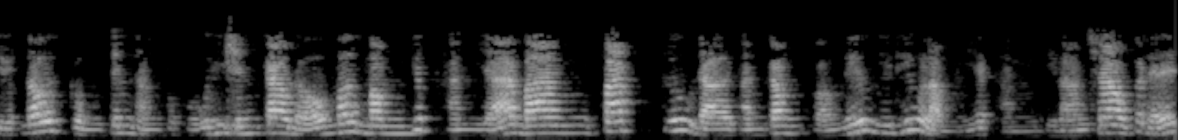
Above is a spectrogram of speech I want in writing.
tuyệt đối, cùng tinh thần phục vụ hy sinh cao độ mới mong giúp hành giả ban pháp cứu đời thành công. Còn nếu như thiếu lòng nhiệt thành thì làm sao có thể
